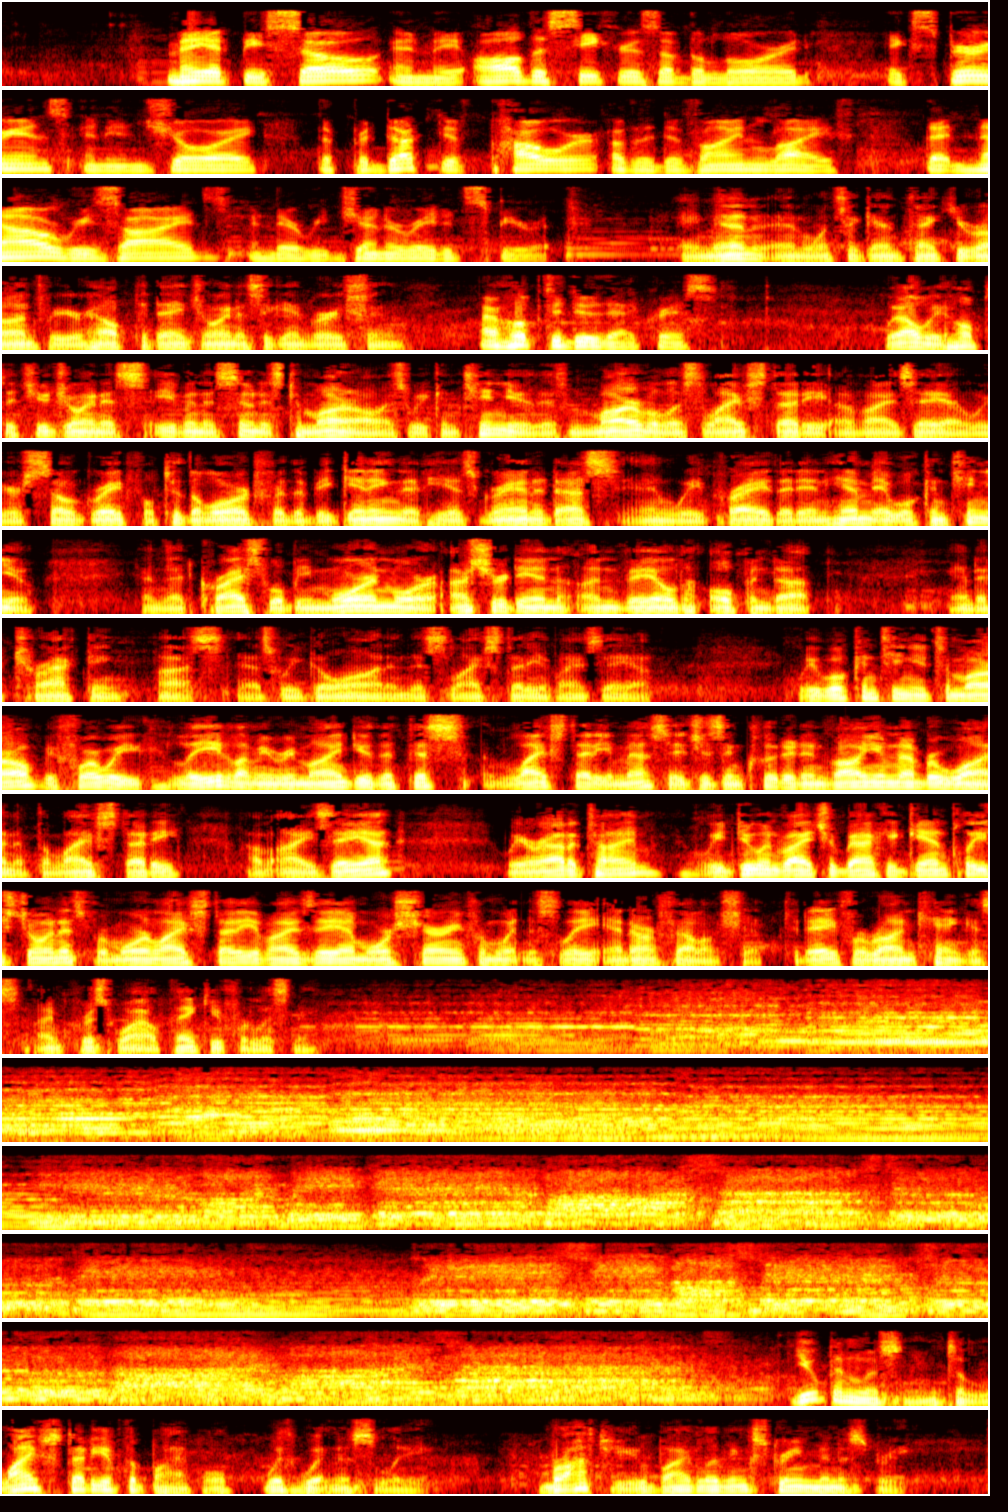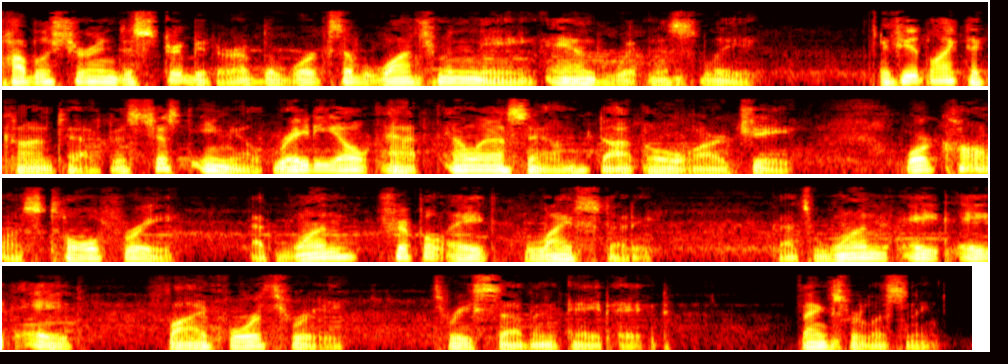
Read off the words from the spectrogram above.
May it be so, and may all the seekers of the Lord experience and enjoy the productive power of the divine life that now resides in their regenerated spirit. Amen. And once again, thank you, Ron, for your help today. Join us again very soon. I hope to do that, Chris. Well, we hope that you join us even as soon as tomorrow as we continue this marvelous life study of Isaiah. We are so grateful to the Lord for the beginning that He has granted us, and we pray that in Him it will continue, and that Christ will be more and more ushered in, unveiled, opened up and attracting us as we go on in this life study of Isaiah. We will continue tomorrow. Before we leave, let me remind you that this life study message is included in volume number one of the life study of Isaiah. We are out of time. We do invite you back again. Please join us for more life study of Isaiah, more sharing from Witness Lee, and our fellowship. Today for Ron Kangas, I'm Chris Wild. Thank you for listening. You've been listening to Life Study of the Bible with Witness Lee. Brought to you by Living Stream Ministry, publisher and distributor of the works of Watchman Nee and Witness Lee. If you'd like to contact us, just email radio at lsm.org or call us toll free at 1 Life Study. That's 1 543 3788. Thanks for listening.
